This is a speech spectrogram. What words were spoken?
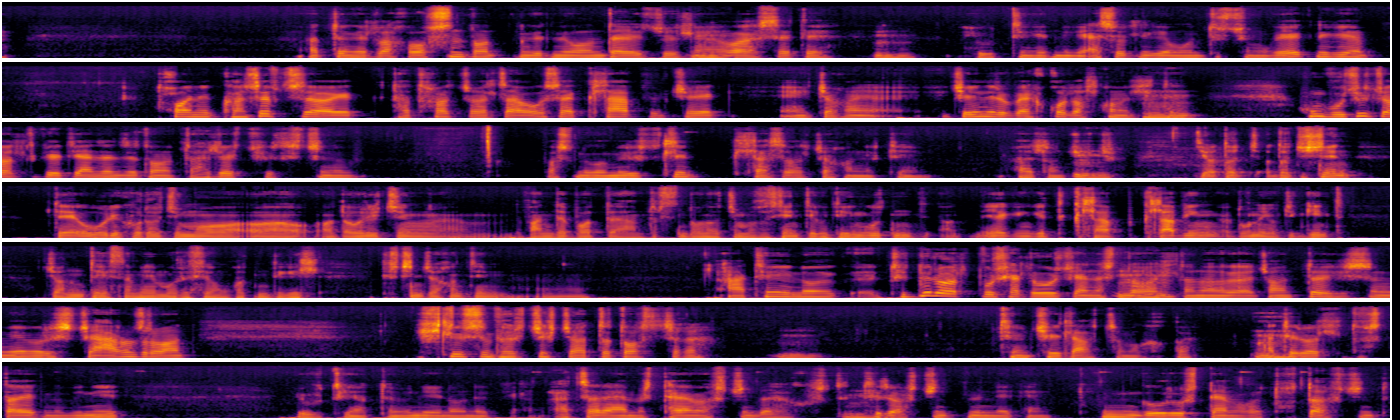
одоо ингээд бах усан дунд ингээд нэг ундаа ижүүлэн яваасаа те. Юу гэдэг ингээд нэг асуул нэг юм өндөр ч юм уу. Яг нэг юм тухайн нэг концепц яг тодорхойлж байгаа за. Угсаа клуб юм чи яг жоохон генер барихгүй л болохгүй юм л те. Хүн бүжиглж болд гээд янз янзын дунд холиоч хэрэг чинь бас нөгөө мэрэгжлийн талаас бол жоохон нэг тийм ойлгомжтой. Тий одоо одоо жишээ нь тэ өөрийнхөө ч юм уу одоо өөрийн чин Вандебод хамтарсан дуунууд ч юм уу сентиг тэгэнгүүт нь яг ингээд клуб клубын дуунаа явж гинт Jonathan гэсэн memories юмгууд нь тэгэл тэр чин жоохон тийм А тийм нөө тэд нар бол бүр шал өөр жанртай бол нөө Jonathan хийсэн memories чи 16 онд эхлүүлсэн прожект одоо дуусч байгаа. Тийм chill out юм аахгүй. А тэр бол тусдаа яг миний юу гэдгийг одоо миний нөө нэг газар амар тайм орчинд байх хэрэгтэй. Тэр орчинд минь яг юм хүн өөр өөр тайм гоё тухтай орчинд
